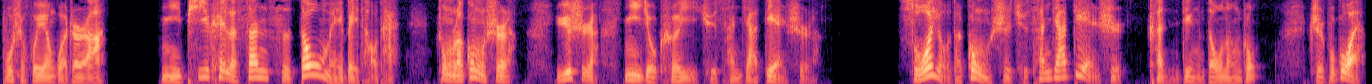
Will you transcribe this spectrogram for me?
不是会员果汁啊。你 PK 了三次都没被淘汰，中了贡士了，于是啊你就可以去参加殿试了。所有的贡士去参加殿试肯定都能中，只不过呀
